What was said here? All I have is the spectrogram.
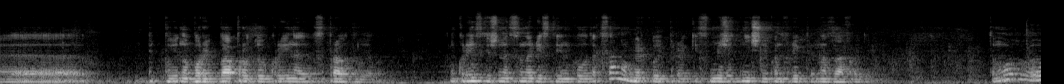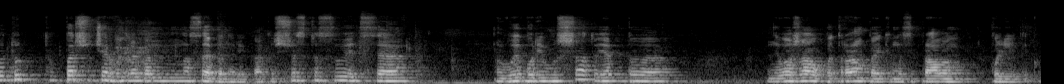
е, відповідно боротьба проти України справедлива. Українські ж націоналісти інколи так само міркують про якісь міжетнічні конфлікти на Заході. Тому е, тут в першу чергу треба на себе нарікати. Що стосується виборів у США, то я б е, не вважав би Трампа якимось правим політиком.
